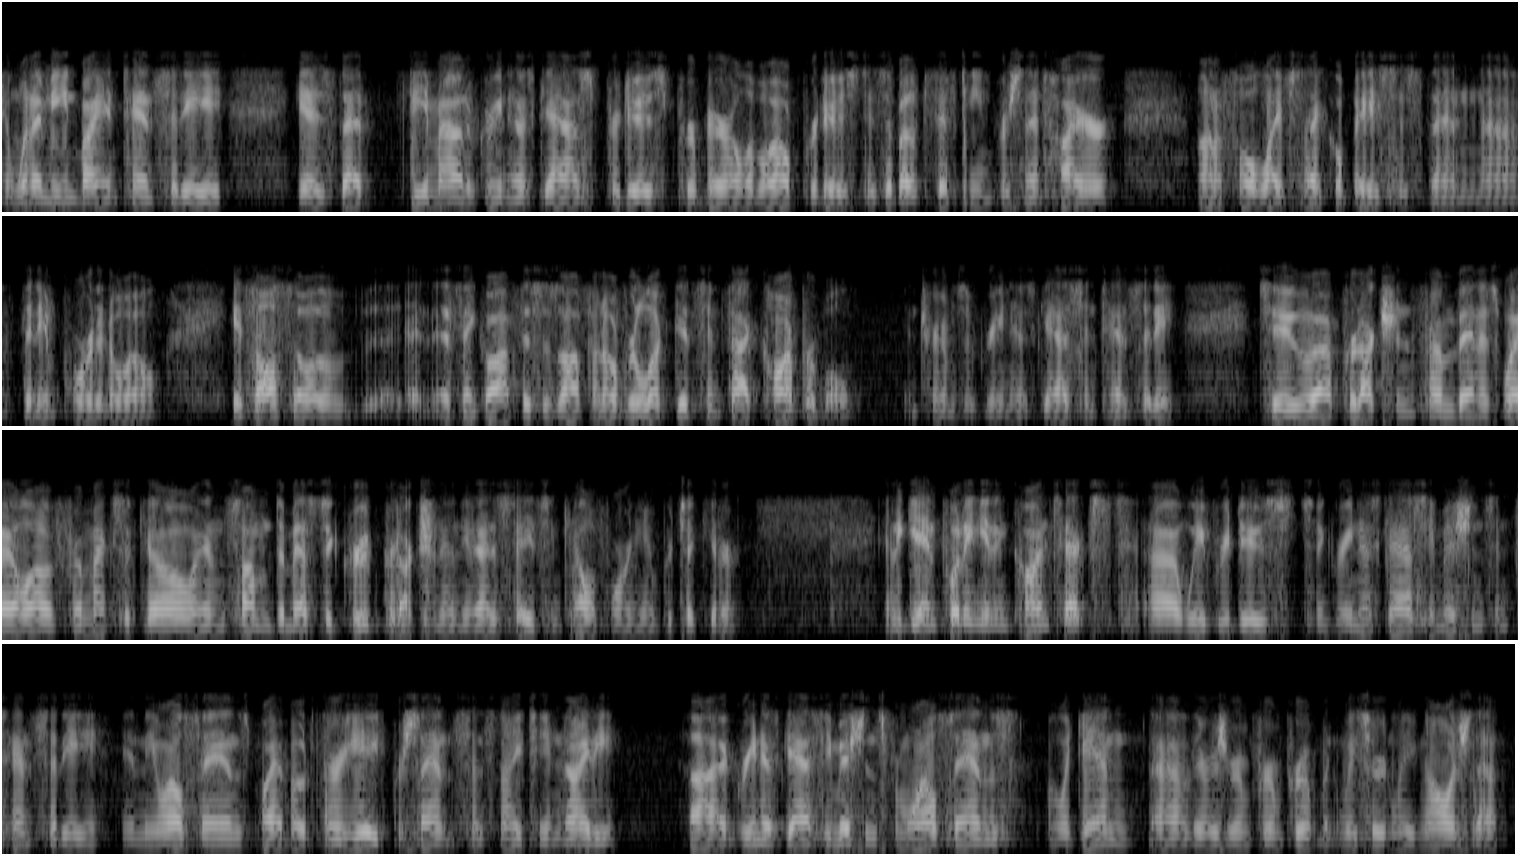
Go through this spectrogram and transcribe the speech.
And what I mean by intensity is that the amount of greenhouse gas produced per barrel of oil produced is about 15% higher on a full life cycle basis than uh, than imported oil. It's also, I think, off this is often overlooked. It's in fact comparable in terms of greenhouse gas intensity to uh, production from Venezuela, from Mexico, and some domestic crude production in the United States and California in particular. And again, putting it in context, uh, we've reduced greenhouse gas emissions intensity in the oil sands by about 38% since 1990. Uh, greenhouse gas emissions from oil sands, well, again, uh, there is room for improvement. We certainly acknowledge that.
